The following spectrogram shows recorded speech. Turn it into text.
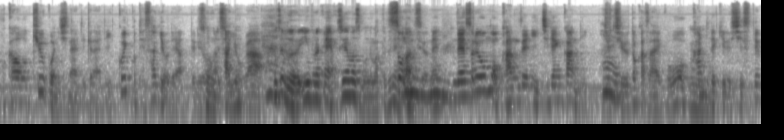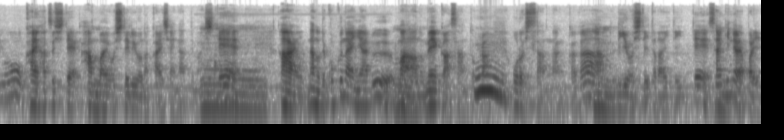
他を9個にしないといけないって一個一個手作業でやってるような作業が。これ全部インフラえ違いますもんね全くね。そうなんですよね、でそれをもう完全に一元管理はい。受注とか在庫を管理できるシステムを開発して販売をしているような会社になってまして、はい、なので国内にある、うん。まあ、あのメーカーさんとか、うん。卸さんなんかがうん。利用していただいていて最近ではやっぱり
